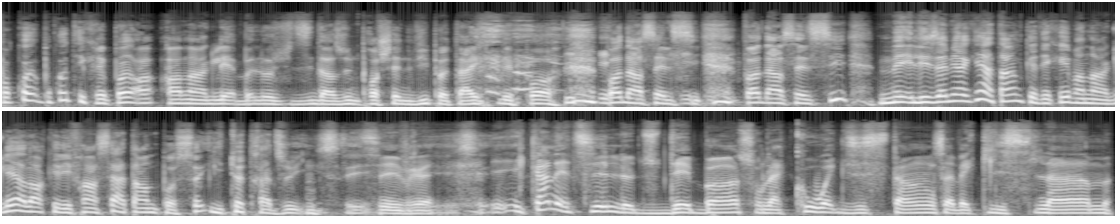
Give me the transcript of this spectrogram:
pourquoi pourquoi t'écris pas en, anglais? Ben là, je dis dans une prochaine vie peut-être, mais pas pas dans celle-ci, pas dans celle-ci. Mais les Américains attendent que tu écrives en anglais, alors que les Français attendent pas ça. Ils te traduisent. C'est vrai. Et qu'en est-il du débat sur la coexistence avec l'islam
